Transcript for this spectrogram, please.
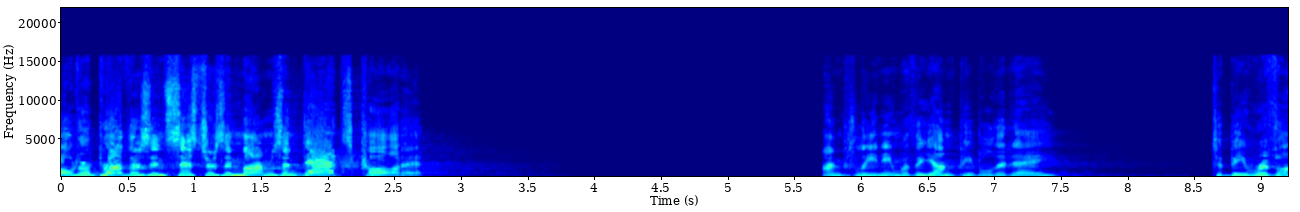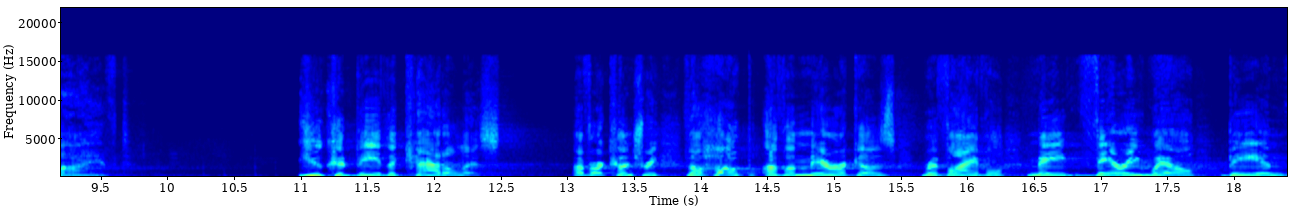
older brothers and sisters and moms and dads caught it. I'm pleading with the young people today to be revived. You could be the catalyst of our country. The hope of America's revival may very well be in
